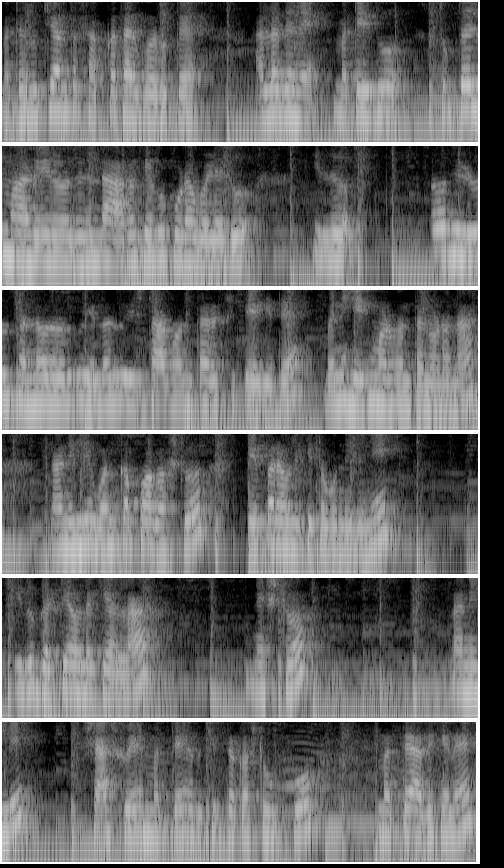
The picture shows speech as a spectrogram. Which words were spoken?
ಮತ್ತು ರುಚಿ ಅಂತೂ ಸಖತ್ತಾಗಿ ಬರುತ್ತೆ. ಅಲ್ಲದೇ ಮತ್ತು ಇದು ತುಪ್ಪದಲ್ಲಿ ಮಾಡಿರೋದ್ರಿಂದ ಆರೋಗ್ಯಕ್ಕೂ ಕೂಡ ಒಳ್ಳೆಯದು ಇದು ಅವ್ರು ಹಿಡಿದು ಸಣ್ಣವ್ರವ್ರಿಗೂ ಎಲ್ಲರಿಗೂ ಇಷ್ಟ ಆಗುವಂಥ ರೆಸಿಪಿಯಾಗಿದೆ ಬನ್ನಿ ಹೇಗೆ ಮಾಡೋದು ಅಂತ ನೋಡೋಣ. ನಾನಿಲ್ಲಿ ಒಂದು ಕಪ್ ಆಗೋಷ್ಟು ಪೇಪರ್ ಅವಲಕ್ಕಿ ತೊಗೊಂಡಿದ್ದೀನಿ. ಇದು ಗಟ್ಟಿ ಅವಲಕ್ಕಿ ಅಲ್ಲ. ನೆಕ್ಸ್ಟು ನಾನಿಲ್ಲಿ ಸಾಸಿವೆ ಮತ್ತು ರುಚಿಗೆ ತಕ್ಕಷ್ಟು ಉಪ್ಪು ಮತ್ತು ಅದಕ್ಕೇ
